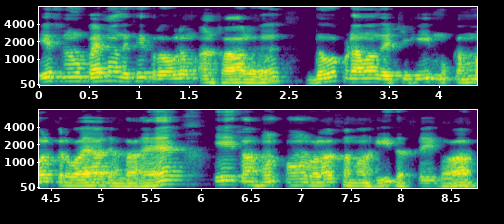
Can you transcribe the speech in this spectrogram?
ਇਸ ਨੂੰ ਪਹਿਲਾਂ ਲਿਖੇ ਪ੍ਰੋਗਰਾਮ ਅਨੁਸਾਰ ਦੋ ਪੜਾਵਾਂ ਵਿੱਚ ਹੀ ਮੁਕੰਮਲ ਕਰਵਾਇਆ ਜਾਂਦਾ ਹੈ। ਇਹ ਤਾਂ ਹੁਣ ਆਉਣ ਵਾਲਾ ਸਮਾਂ ਹੀ ਦੱਸੇਗਾ।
